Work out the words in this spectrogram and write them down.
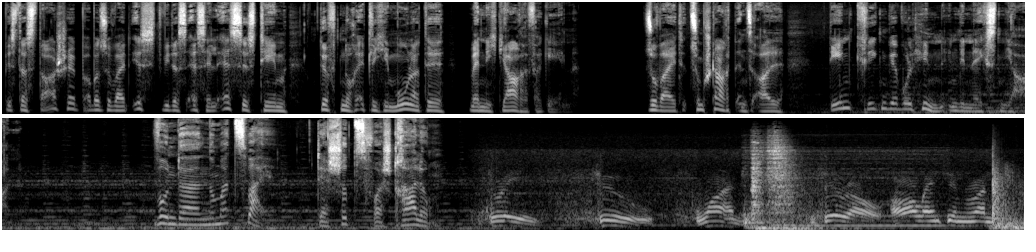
Bis das Starship aber so weit ist wie das SLS-System, dürften noch etliche Monate, wenn nicht Jahre vergehen. Soweit zum Start ins All. Den kriegen wir wohl hin in den nächsten Jahren. Wunder Nummer 2. Der Schutz vor Strahlung. Three, two, one, zero. All engine running.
